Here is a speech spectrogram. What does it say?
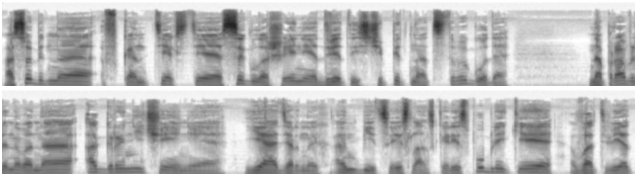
особенно в контексте соглашения 2015 года, направленного на ограничение ядерных амбиций Исламской Республики в ответ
